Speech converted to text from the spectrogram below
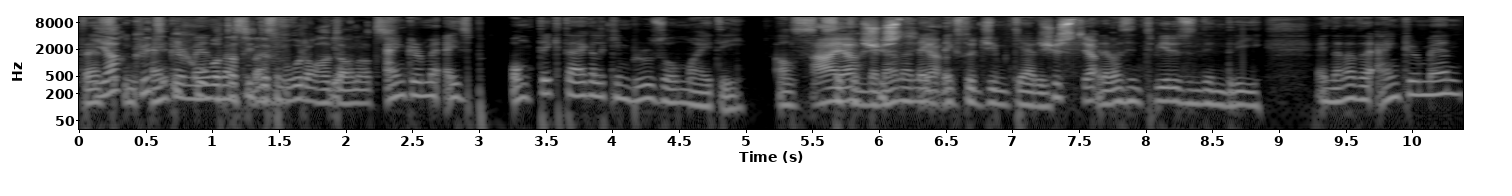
hij Ja, ik weet niet Anchorman goed wat was- hij was ervoor al gedaan had. Anchorman, hij is ontdekt eigenlijk in Bruce Almighty. Als Ah, second ja, banana ja. next to Jim Carrey. Ja. En dat was in 2003. En dan hadden Anchorman.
